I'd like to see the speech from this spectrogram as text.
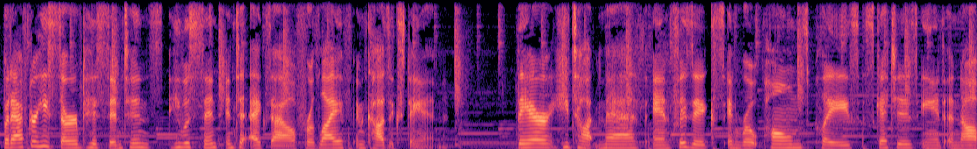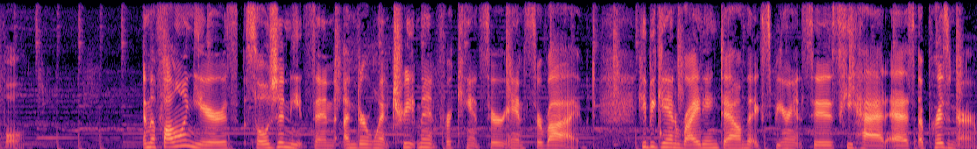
But after he served his sentence, he was sent into exile for life in Kazakhstan. There, he taught math and physics and wrote poems, plays, sketches, and a novel. In the following years, Solzhenitsyn underwent treatment for cancer and survived. He began writing down the experiences he had as a prisoner.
